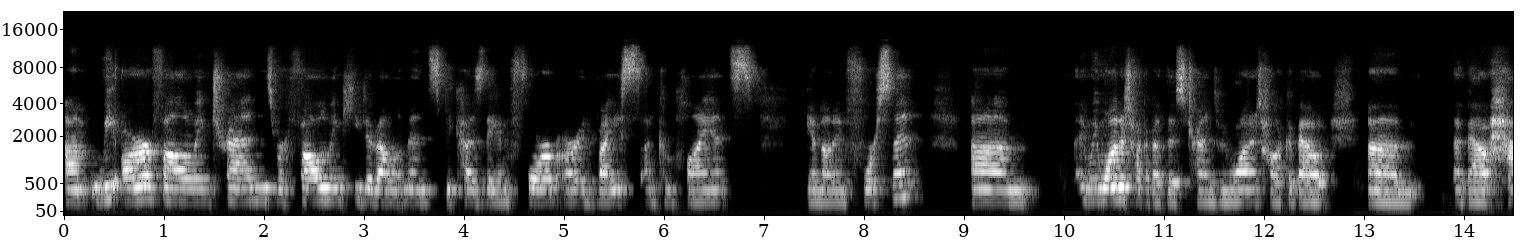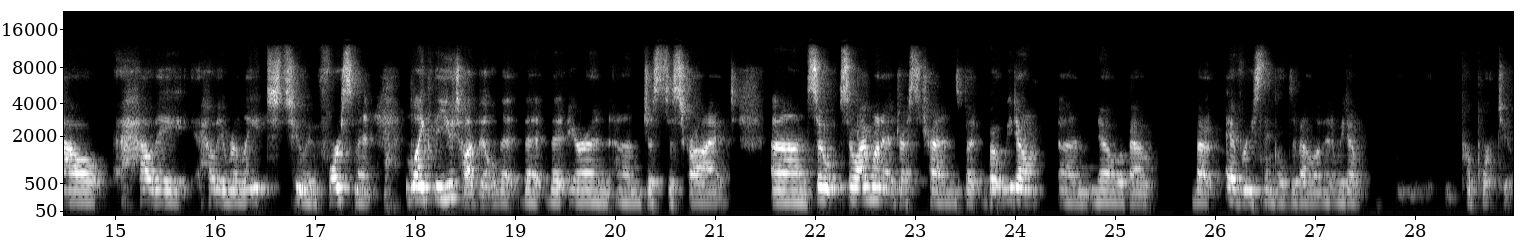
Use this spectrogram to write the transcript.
Um, we are following trends, we're following key developments because they inform our advice on compliance and on enforcement. Um, and we want to talk about those trends. We want to talk about um, about how how they how they relate to enforcement, like the Utah bill that that, that Aaron um, just described. Um, so so I want to address trends, but but we don't um, know about about every single development. We don't purport to.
